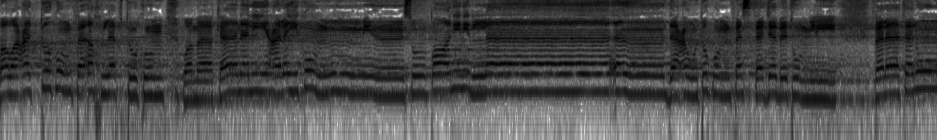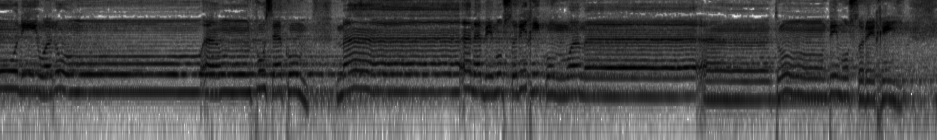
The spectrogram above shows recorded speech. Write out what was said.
ووعدتكم فأخلفتكم وما كان لي عليكم من سلطان إلا أن دعوتكم فاستجبتم لي. فلا تلوموني ولوموا أنفسكم. ما أنا بمصرخكم وما أنتم بمصرخي.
